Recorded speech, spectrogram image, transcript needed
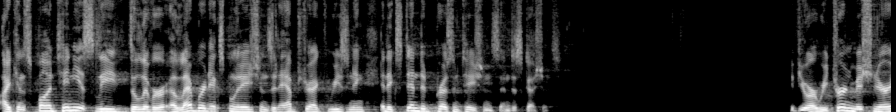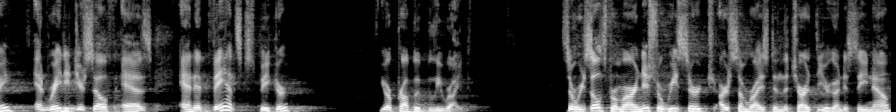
I can spontaneously deliver elaborate explanations and abstract reasoning in extended presentations and discussions. If you are a returned missionary and rated yourself as an advanced speaker, you're probably right. Some results from our initial research are summarized in the chart that you're going to see now.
